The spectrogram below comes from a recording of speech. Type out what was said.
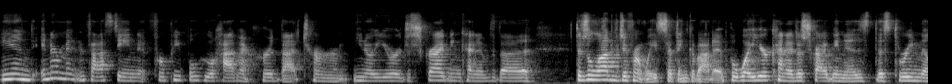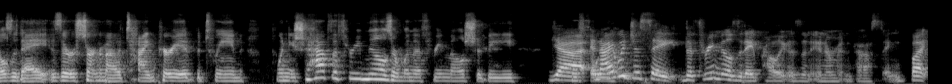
And intermittent fasting, for people who haven't heard that term, you know, you're describing kind of the, there's a lot of different ways to think about it. But what you're kind of describing is this three meals a day. Is there a certain amount of time period between when you should have the three meals or when the three meals should be Yeah, and I would just say the three meals a day probably isn't intermittent fasting, but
